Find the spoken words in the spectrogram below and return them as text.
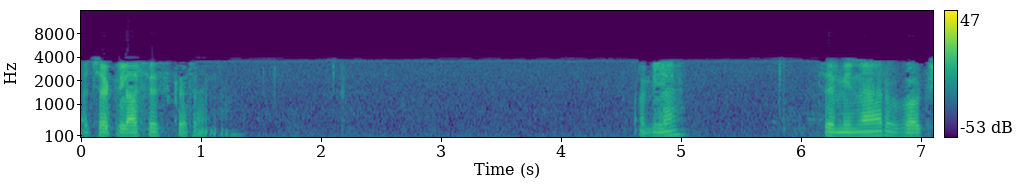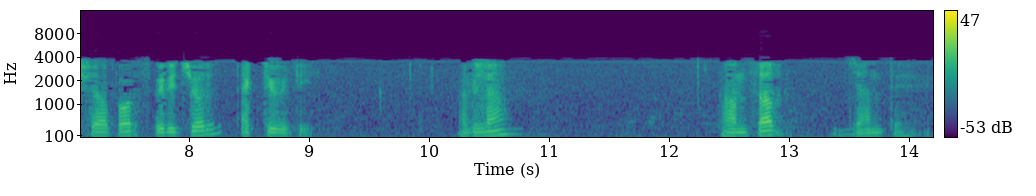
अच्छा क्लासेस कराना। अगला सेमिनार वर्कशॉप और स्पिरिचुअल एक्टिविटी अगला, हम सब जानते हैं।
